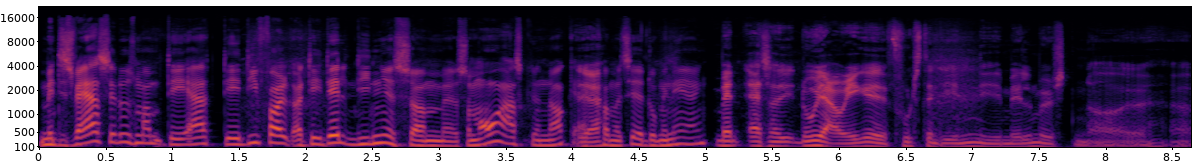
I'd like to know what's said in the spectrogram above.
Men desværre ser det ud som om, det er, det er de folk, og det er den linje, som, øh, som overraskende nok er ja. kommet til at dominere. Ikke? Men altså, nu er jeg jo ikke fuldstændig inde i Mellemøsten, og og, og,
